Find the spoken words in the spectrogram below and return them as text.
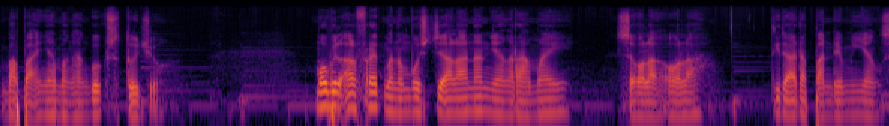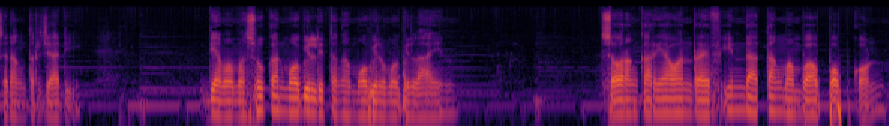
Bapaknya mengangguk setuju. Mobil Alfred menembus jalanan yang ramai seolah-olah tidak ada pandemi yang sedang terjadi. Dia memasukkan mobil di tengah mobil-mobil lain. Seorang karyawan drive-in datang membawa popcorn.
